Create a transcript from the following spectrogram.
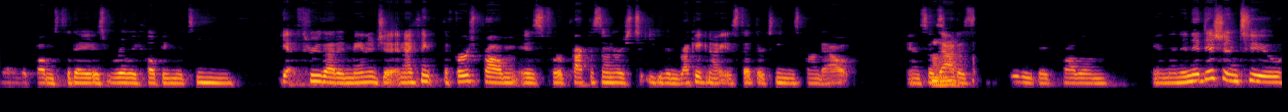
one of the problems today is really helping the team get through that and manage it. And I think the first problem is for practice owners to even recognize that their team is burned out. And so mm-hmm. that is a really big problem. And then in addition to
